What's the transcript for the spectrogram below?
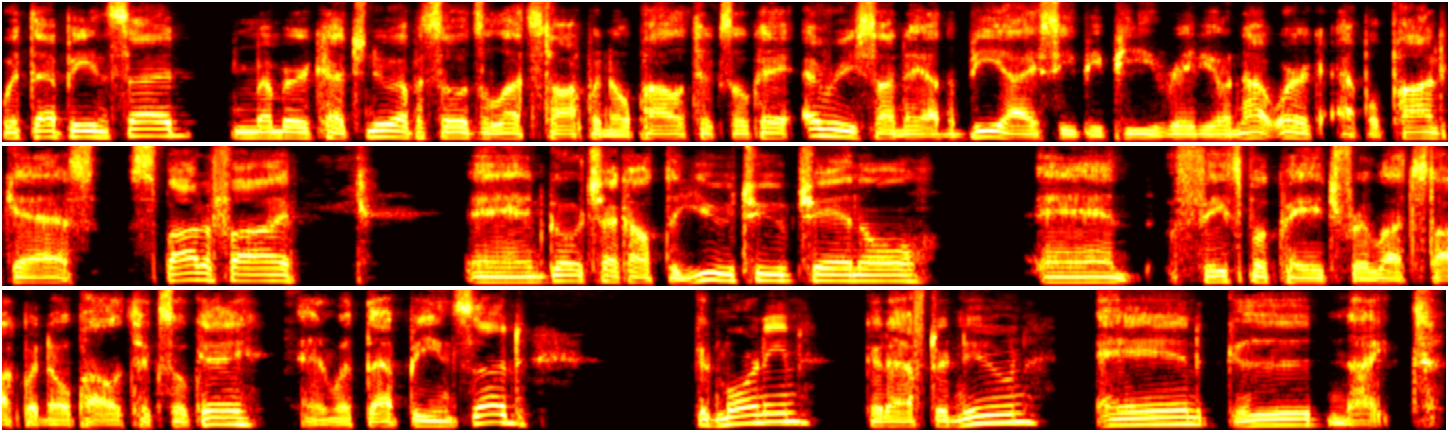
with that being said, remember to catch new episodes of Let's Talk But No Politics, okay? Every Sunday on the BICBP Radio Network, Apple Podcasts, Spotify, and go check out the YouTube channel and Facebook page for Let's Talk But No Politics, okay? And with that being said, good morning, good afternoon, and good night.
